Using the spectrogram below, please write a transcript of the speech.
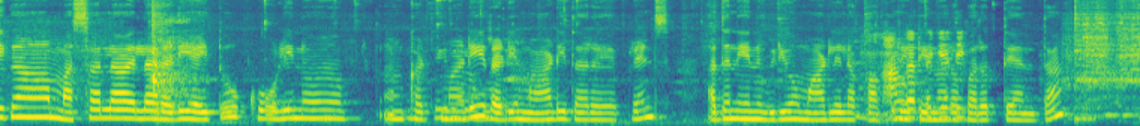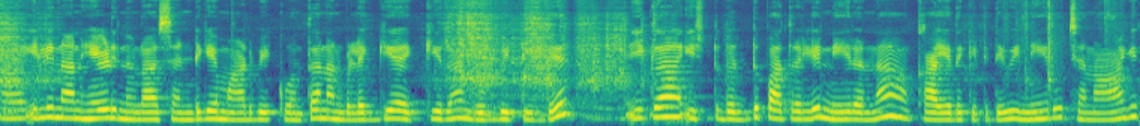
ಈಗ ಮಸಾಲ ಎಲ್ಲ ರೆಡಿ ಆಯಿತು. ಕೋಳಿನೂ ಕಟ್ ಮಾಡಿ ರೆಡಿ ಮಾಡಿದ್ದಾರೆ ಫ್ರೆಂಡ್ಸ್. ಅದನ್ನೇನು ವಿಡಿಯೋ ಮಾಡಲಿಲ್ಲ ಕಾಪರೇಟ್ ಏನಾದರೂ ಬರುತ್ತೆ ಅಂತ. ಇಲ್ಲಿ ನಾನು ಹೇಳಿದ್ನಲ್ಲ ಸಂಡಿಗೆ ಮಾಡಬೇಕು ಅಂತ ನಾನು ಬೆಳಗ್ಗೆ ಅಕ್ಕಿನ ರುಬ್ಬಿಟ್ಟಿದ್ದೆ. ಈಗ ಇಷ್ಟು ದೊಡ್ಡ ಪಾತ್ರೆಯಲ್ಲಿ ನೀರನ್ನು ಕಾಯೋದಕ್ಕೆ ಇಟ್ಟಿದ್ದೀವಿ. ನೀರು ಚೆನ್ನಾಗಿ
